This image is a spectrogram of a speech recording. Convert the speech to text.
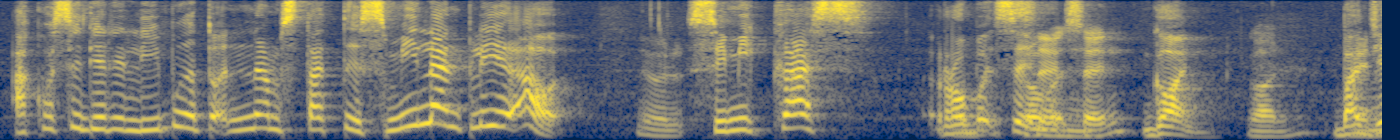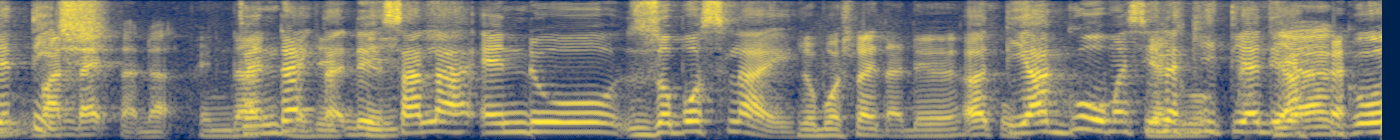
aku rasa dia ada lima atau enam starter, sembilan player out. Betul. Simikas, Robertson, Robertson. gone. Gone. Bajetic, Van Dijk tak ada. Van Van Dijk tak ada. Salah, Endo, Zoboslai. Zoboslai tak ada. Uh, Tiago masih Thiago. lagi tiada. Tiago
